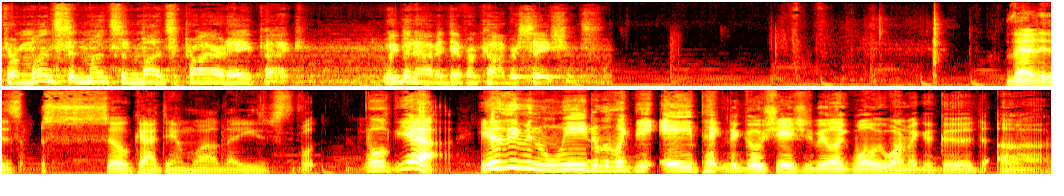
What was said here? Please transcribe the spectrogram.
for months and months and months prior to APEC. We've been having different conversations. That is so goddamn wild that he's. Well, yeah. He doesn't even lead with like the APEC negotiations. Be like, well, we want to make a good uh,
